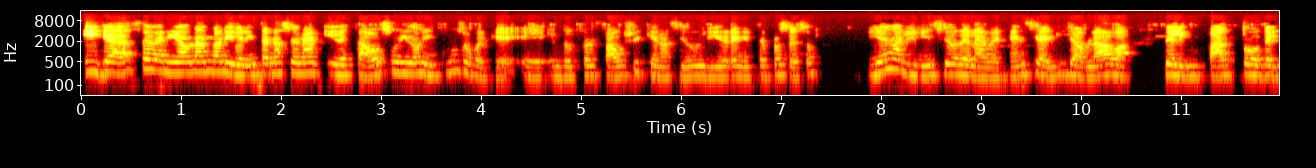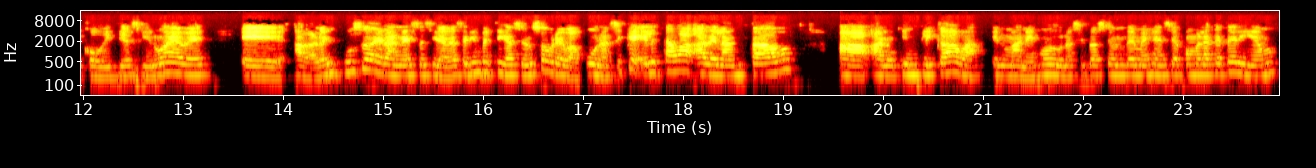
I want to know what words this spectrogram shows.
y ya se venía hablando a nivel internacional y de Estados Unidos incluso, porque eh, el doctor Fauci, quien ha sido un líder en este proceso, bien al inicio de la emergencia, él ya hablaba del impacto del COVID-19, eh, hablaba incluso de la necesidad de hacer investigación sobre vacunas. Así que él estaba adelantado a, lo que implicaba el manejo de una situación de emergencia como la que teníamos.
